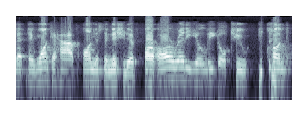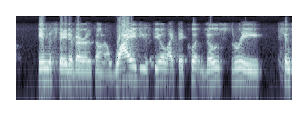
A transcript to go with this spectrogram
that they want to have on this initiative are already illegal to hunt in the state of Arizona. Why do you feel like they put those three, since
